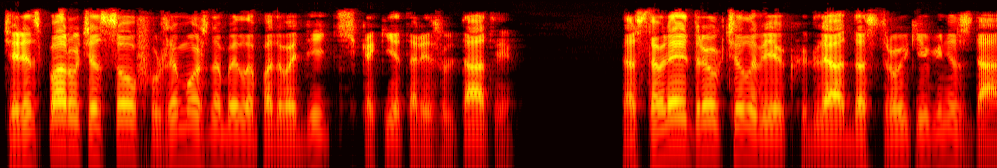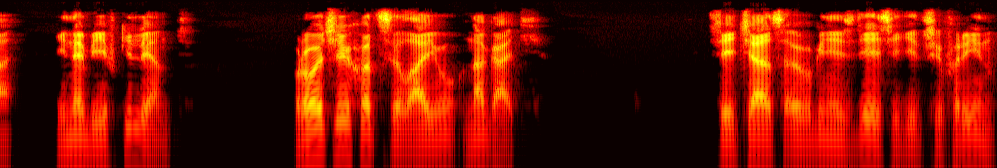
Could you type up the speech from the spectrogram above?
Через пару часов уже можно было подводить какие-то результаты. Оставляю трех человек для достройки гнезда и набивки лент. Прочих отсылаю на гать. Сейчас в гнезде сидит шифрин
